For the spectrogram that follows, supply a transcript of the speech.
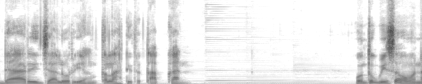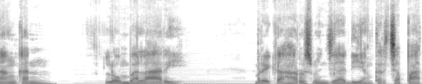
dari jalur yang telah ditetapkan. Untuk bisa memenangkan lomba lari, mereka harus menjadi yang tercepat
